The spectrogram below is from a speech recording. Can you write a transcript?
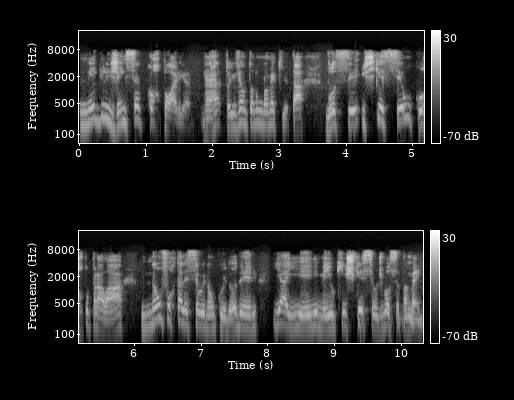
negligência corpórea, né? Tô inventando um nome aqui, tá? Você esqueceu o corpo para lá, não fortaleceu e não cuidou dele, e aí ele meio que esqueceu de você também.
